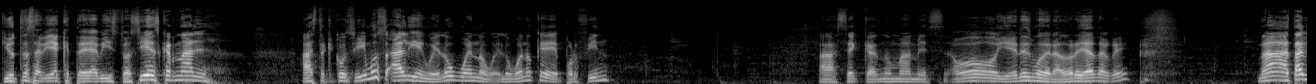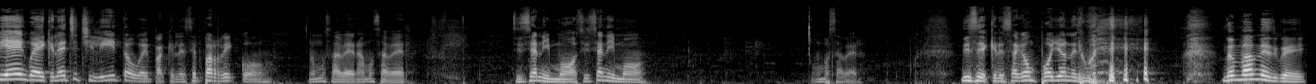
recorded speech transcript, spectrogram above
Yo te sabía que te había visto. Así es, carnal. Hasta que conseguimos a alguien, güey. Lo bueno, güey. Lo bueno que por fin. Ah, seca, no mames. Oh, y eres moderadora ya, güey. Nah, está bien, güey. Que le eche chilito, güey. Para que le sepa rico. Vamos a ver, vamos a ver. Sí se animó, sí se animó. Vamos a ver. Dice que les haga un pollo en el güey. no mames, güey.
